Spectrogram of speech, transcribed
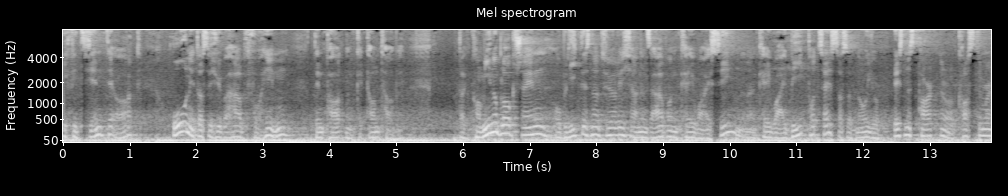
effiziente Art, ohne dass ich überhaupt vorhin den Partner gekannt habe. Der Camino-Blockchain obliegt es natürlich einen sauberen KYC einen KYB-Prozess, also Know Your Business Partner oder Customer,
